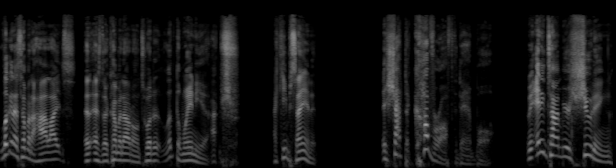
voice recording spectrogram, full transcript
looking at some of the highlights as they're coming out on Twitter, Lithuania, I, I keep saying it, they shot the cover off the damn ball. I mean, anytime you're shooting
